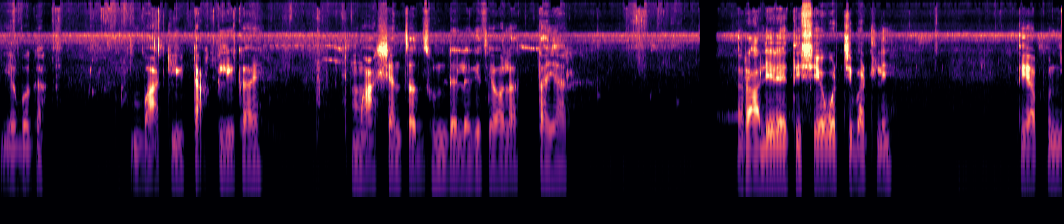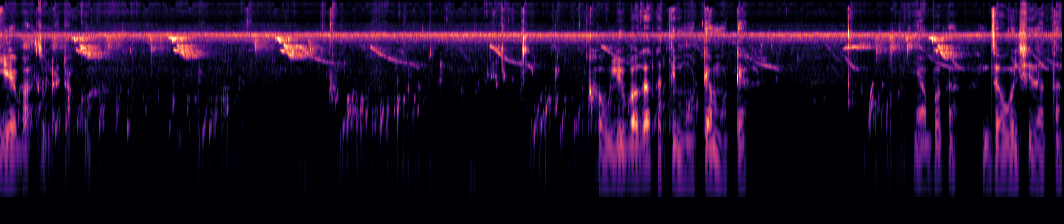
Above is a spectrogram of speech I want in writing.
हे बघा बाटली टाकली काय? माशांचा झुंड लगेच यावाला तयार. राहिलेली आहे ती शेवटची बाटली. ते आपण ये बाजूला टाकू. खवली बघा किती मोठ्या मोठ्या. या बघा जवळशी जातात.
